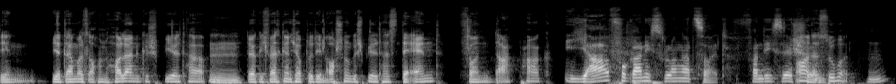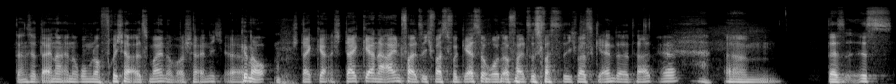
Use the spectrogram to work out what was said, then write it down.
den wir damals auch in Holland gespielt haben. Mhm. Dirk, ich weiß gar nicht, ob du den auch schon gespielt hast, The End von Dark Park. Ja, vor gar nicht so langer Zeit. Fand ich sehr schön. Oh, das ist super. Hm? Dann ist ja deine Erinnerung noch frischer als meine wahrscheinlich. Äh, genau. Steig, steig gerne ein, falls ich was vergesse oder falls es was, sich was geändert hat. Ja. Ähm, das ist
